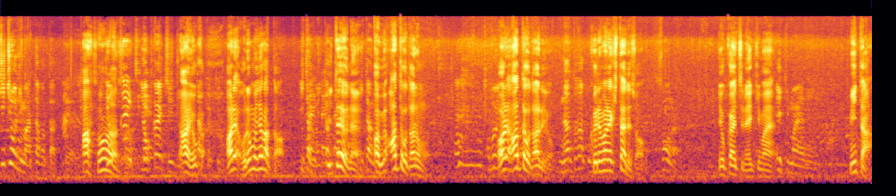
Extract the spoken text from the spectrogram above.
機長にも会ったことあってあそうなんですか。四日市であよかあれ？俺もいなかった？いたよね。いたの。あ会ったことあるもんあれ会ったことあるよ。なんとなく。車で来たでしょ？そうなの四日市の駅前。駅前に見た？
